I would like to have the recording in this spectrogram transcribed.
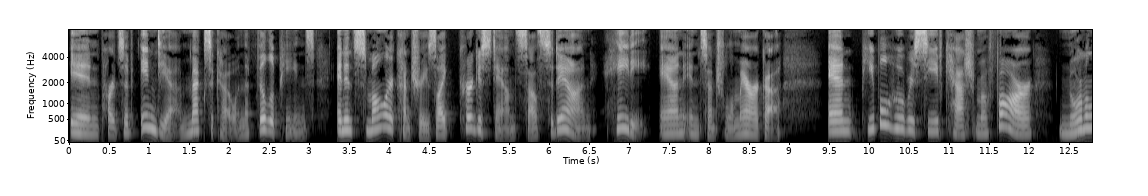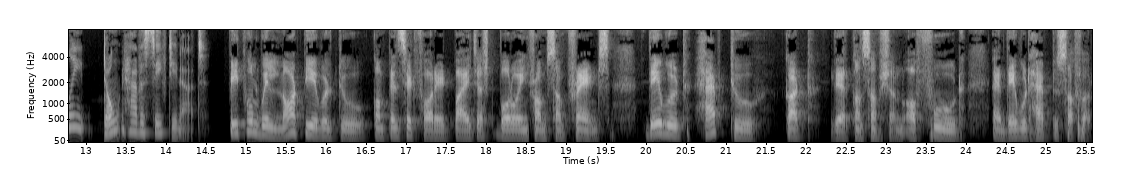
in parts of India, Mexico, and the Philippines, and in smaller countries like Kyrgyzstan, South Sudan, Haiti, and in Central America. And people who receive cash from afar normally don't have a safety net. People will not be able to compensate for it by just borrowing from some friends. They would have to cut their consumption of food and they would have to suffer.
